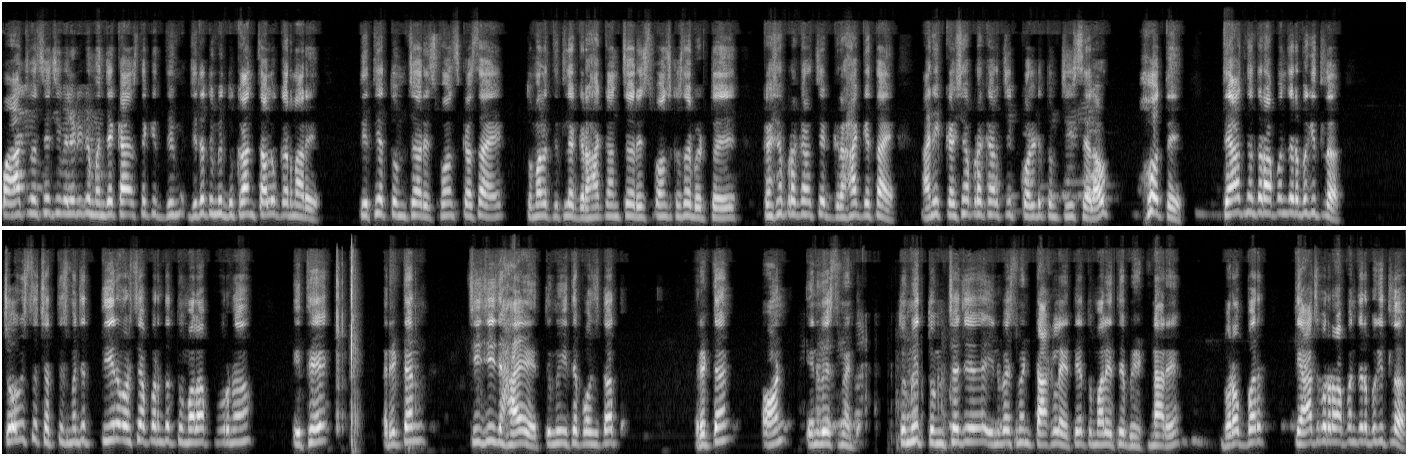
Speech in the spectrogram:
पाच वर्षाची व्हॅलिडिटी म्हणजे काय असतं की जिथे तुम्ही दुकान चालू करणार आहे तिथे तुमचा रिस्पॉन्स कसा आहे? तुम्हाला तिथल्या ग्राहकांचा रिस्पॉन्स कसा भेटतोय? कशा प्रकारचे ग्राहक येत आहे आणि कशा प्रकारची क्वालिटी तुमची सेल आउट होते. त्याचनंतर आपण जर बघितलं चोवीस ते छत्तीस म्हणजे तीन वर्षापर्यंत तुम्हाला पूर्ण इथे रिटर्न ची जी आहे तुम्ही इथे पोहोचतात रिटर्न ऑन इन्व्हेस्टमेंट तुम्ही तुमचे जे इन्व्हेस्टमेंट टाकलंय ते तुम्हाला इथे भेटणार आहे. बरोबर? त्याचबरोबर आपण जर बघितलं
